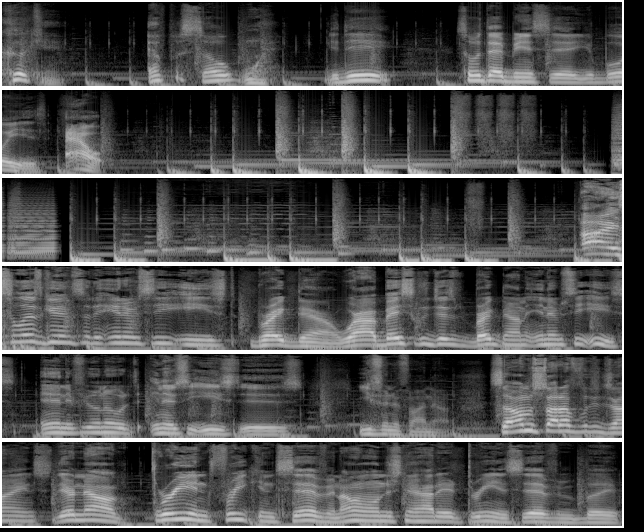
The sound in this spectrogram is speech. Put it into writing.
cooking episode one. You did? So with that being said, your boy is out. All right, so let's get into the NFC East breakdown, where I basically just break down the NFC East. And if you don't know what the NFC East is, you finna find out. So I'm gonna start off with the Giants. They're now three and freaking seven. I don't understand how they're three and seven, but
